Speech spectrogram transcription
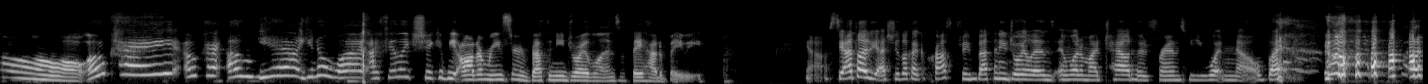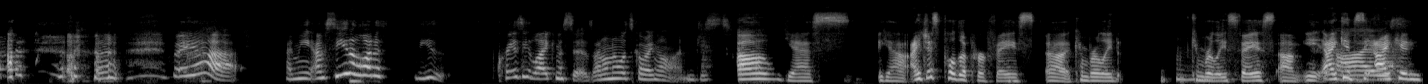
Oh, okay, okay. Oh, yeah. You know what? I feel like she could be Autumn Reeser and Bethany Joy Lenz if they had a baby. Yeah. See, I thought yeah, she looked like a cross between Bethany Joy Lenz and one of my childhood friends who you wouldn't know, but but yeah. I mean, I'm seeing a lot of these crazy likenesses. I don't know what's going on. Just Oh, yes. Yeah. I just pulled up her face, uh, Kimberly, Mhm. Kimberly's face. Um, yeah, I can see, I can,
